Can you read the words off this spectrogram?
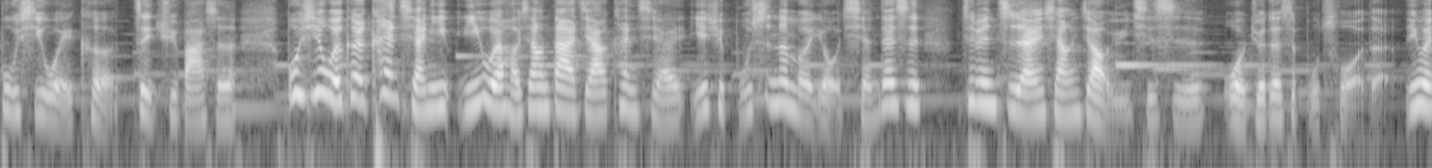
布希维克这区发生的。布希维克看起来，你你以为好像大家看起来也许不是那么有钱，但是这边治安相较于，其实我觉得是不错的，因为。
